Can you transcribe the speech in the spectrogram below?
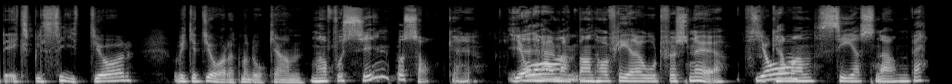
det explicit gör, vilket gör att man då kan... Man får syn på saker. Ja, det här med att man har flera ord för snö, så ja, kan man se snön bättre.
